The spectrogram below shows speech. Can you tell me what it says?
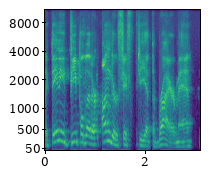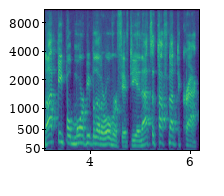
Like they need people that are under 50 at the Brier, man. Not people, more people that are over 50, and that's a tough nut to crack.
